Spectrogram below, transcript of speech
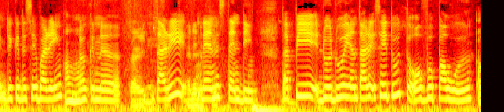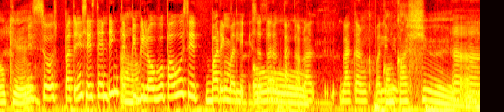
Dia kena saya baring uh-huh. Dia kena Tarik. Tarik And then standing Tapi dua-dua yang tarik saya tu To overpower Okay. So patutnya saya standing Tapi Uh-huh. bila overpower Saya baring balik So Oh. terhentak kat belak- belakang kepala ni Concussion. uh-huh.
